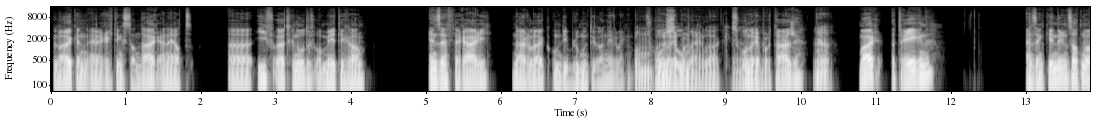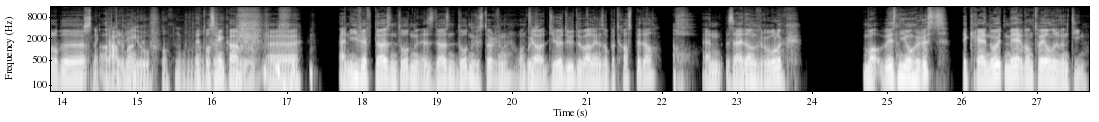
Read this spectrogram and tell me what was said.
Luik en, richting Standaard. En hij had eh, Yves uitgenodigd om mee te gaan in zijn Ferrari naar Luik om die bloemen te gaan neerleggen. Van Schone, naar Luik. schone reportage. Ja. Maar het regende. En zijn kinderen zaten wel op de was een cabrio. Of, of- Het was geen cabrio. Eh, en Yves heeft duizend doden, is duizend doden gestorven. Hè? Want Oei. ja, Dieu duwde wel eens op het gaspedaal. Oh. En zei dan vrolijk, maar wees niet ongerust, ik rij nooit meer dan 210.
